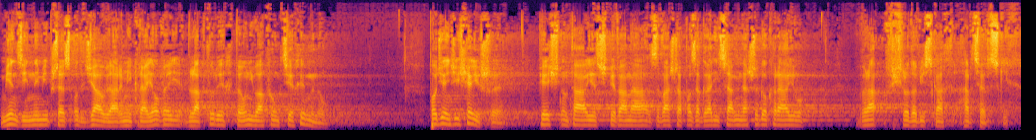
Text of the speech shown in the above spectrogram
między innymi przez oddziały Armii Krajowej, dla których pełniła funkcję hymnu. Po dzień dzisiejszy pieśń ta jest śpiewana zwłaszcza poza granicami naszego kraju, w środowiskach harcerskich.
